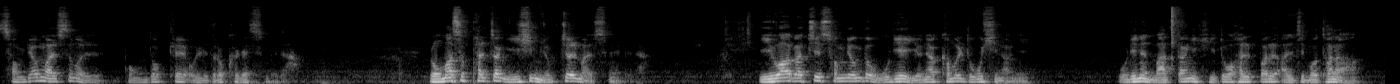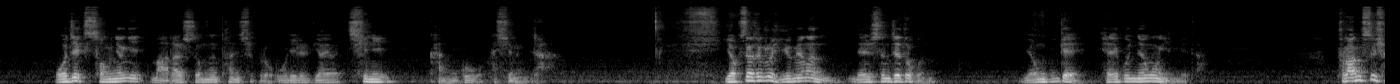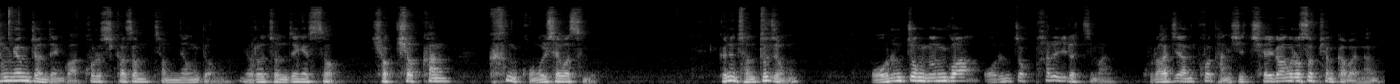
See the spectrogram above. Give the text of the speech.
성경 말씀을 봉독해 올리도록 하겠습니다. 로마서 8장 26절 말씀입니다. 이와 같이 성령도 우리의 연약함을 도우시나니 우리는 마땅히 기도할 바를 알지 못하나 오직 성령이 말할 수 없는 탄식으로 우리를 위하여 친히 간구하시느니라. 역사적으로 유명한 넬슨 제독은 영국의 해군 영웅입니다. 프랑스 혁명 전쟁과 코르시카 섬 점령 등 여러 전쟁에서 혁혁한 큰 공을 세웠습니다. 그는 전투 중 오른쪽 눈과 오른쪽 팔을 잃었지만 굴하지 않고 당시 최강으로서 평가받는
